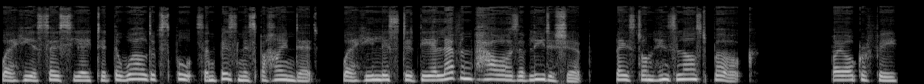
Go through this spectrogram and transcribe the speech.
where he associated the world of sports and business behind it, where he listed the 11 powers of leadership, based on his last book. Biography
